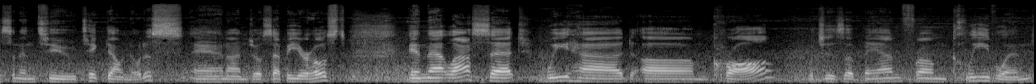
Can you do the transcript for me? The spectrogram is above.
Listening to Takedown Notice, and I'm Giuseppe, your host. In that last set, we had um, Craw, which is a band from Cleveland.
